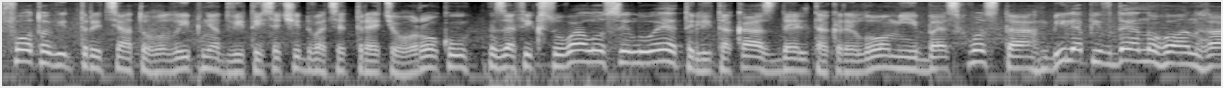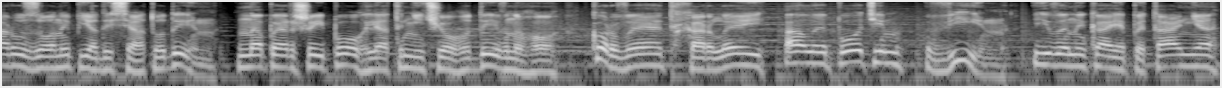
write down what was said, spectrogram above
фото від 30 липня 2023 року зафіксувало силует літака з дельта крилом і без хвоста біля південного ангару зони 51. На перший погляд нічого дивного: корвет, Харлей, але потім він. І виникає питання,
